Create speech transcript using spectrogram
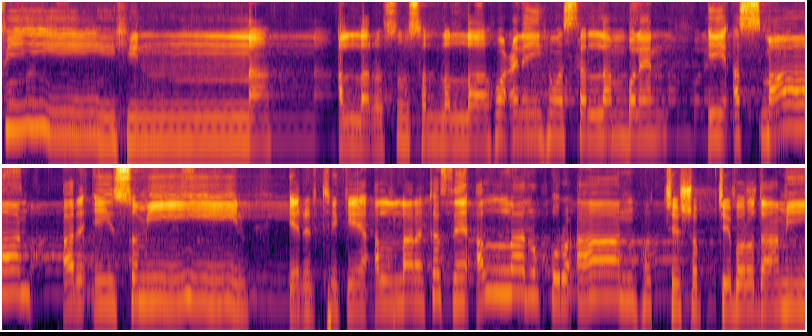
ফিহিন্না। আল্লাহ রাসূল সাল্লাল্লাহু আলাইহি ওয়াসাল্লাম বলেন, এই আসমান আর এই জমিন, এর থেকে আল্লাহর কাছে আল্লাহর কোরআন হচ্ছে সবচেয়ে বড় দামি।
